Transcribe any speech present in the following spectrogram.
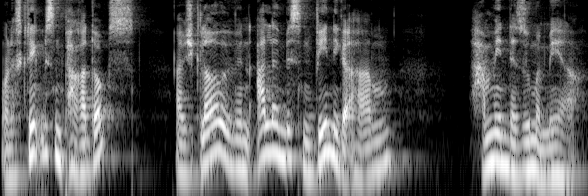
Und das klingt ein bisschen paradox, aber ich glaube, wenn alle ein bisschen weniger haben, haben wir in der Summe mehr.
